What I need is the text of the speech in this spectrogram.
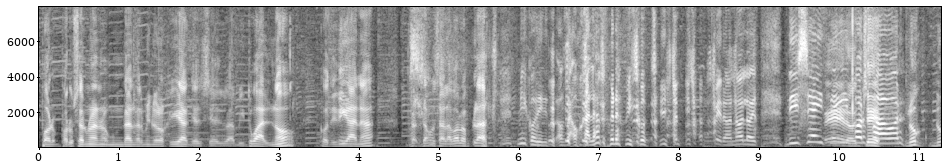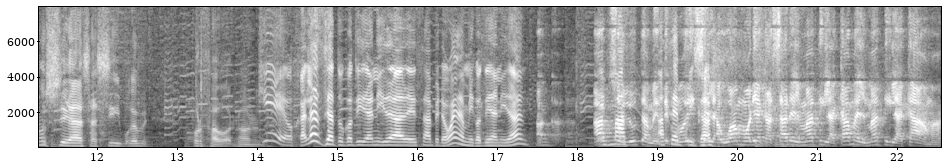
por, por usar una, una terminología que es eh, habitual, ¿no? Cotidiana. Pasamos a lavar los platos. Mi coti- o sea, ojalá fuera mi cotidianidad, pero no lo es. DJ, seguí, Pero, por che, favor. No, no seas así. porque me- por favor, no. no. ¿Qué? Ojalá sea tu cotidianidad esa, pero bueno, mi cotidianidad. Más Absolutamente, como dice la Juan Moria Casar, el mate y la cama, el mate y la cama.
